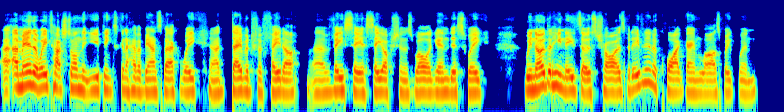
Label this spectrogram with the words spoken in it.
A man that we touched on that you think is going to have a bounce back week, uh, David Fifita, uh, VC a C option as well again this week. We know that he needs those tries, but even in a quiet game last week when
